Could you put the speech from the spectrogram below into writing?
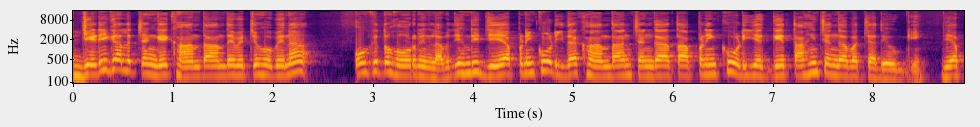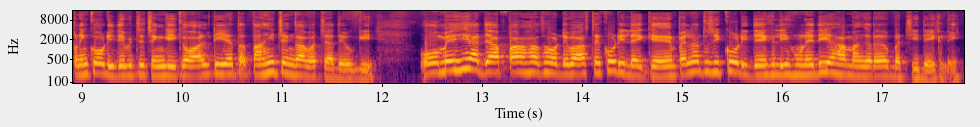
ਜਿਹੜੀ ਗੱਲ ਚੰਗੇ ਖਾਨਦਾਨ ਦੇ ਵਿੱਚ ਹੋਵੇ ਨਾ, ਉਹ ਕਿਤੋਂ ਹੋਰ ਨਹੀਂ ਲੱਭਦੀ ਹੁੰਦੀ। ਜੇ ਆਪਣੀ ਘੋੜੀ ਦਾ ਖਾਨਦਾਨ ਚੰਗਾ, ਤਾਂ ਆਪਣੀ ਘੋੜੀ ਅੱਗੇ ਤਾਂ ਹੀ ਚੰਗਾ ਬੱਚਾ ਦੇਊਗੀ। ਜੇ ਆਪਣੀ ਘੋੜੀ ਦੇ ਵਿੱਚ ਚੰਗੀ ਕੁਆਲਿਟੀ ਹੈ, ਤਾਂ ਤਾਂ ਹੀ ਚੰਗਾ ਬੱਚਾ ਦੇਊਗੀ। ਉਵੇਂ ਹੀ ਅੱਜ ਆਪਾਂ ਆਹ ਤੁਹਾਡੇ ਵਾਸਤੇ ਘੋੜੀ ਲੈ ਕੇ ਆਏ ਹਾਂ। ਪਹਿਲਾਂ ਤੁਸੀਂ ਘੋੜੀ ਦੇਖ ਲਈ, ਹੁਣ ਇਹਦੀ ਆਹ ਮਗਰ ਬੱਚੀ ਦੇਖ ਲਈ।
